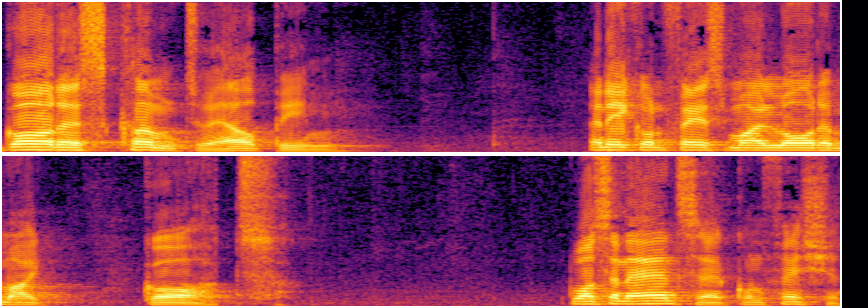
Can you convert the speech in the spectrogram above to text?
God has come to help him. And he confessed, My Lord and my God. It was an answer, confession.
